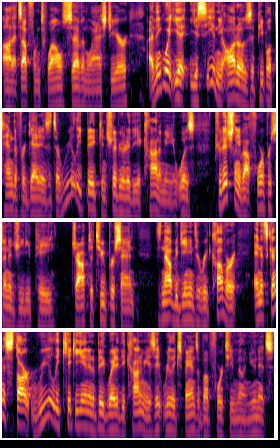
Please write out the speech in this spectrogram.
Uh, that's up from 12.7 last year. I think what you, you see in the autos that people tend to forget is it's a really big contributor to the economy. It was traditionally about 4% of GDP dropped to 2%, is now beginning to recover, and it's going to start really kicking in in a big way to the economy as it really expands above 14 million units.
